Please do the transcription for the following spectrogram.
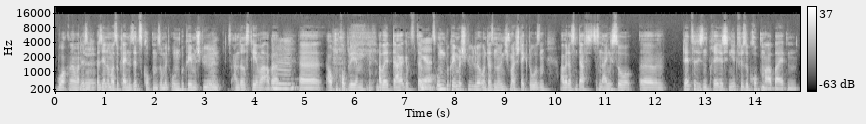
wo auch immer man ist, mhm. da sind ja nochmal so kleine Sitzgruppen, so mit unbequemen Stühlen, mhm. das ist ein anderes Thema, aber mhm. äh, auch ein Problem. aber da gibt es da ja. unbequeme Stühle und da sind noch nicht mal Steckdosen. Aber das sind, das, das sind eigentlich so äh, Plätze, die sind prädestiniert für so Gruppenarbeiten.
